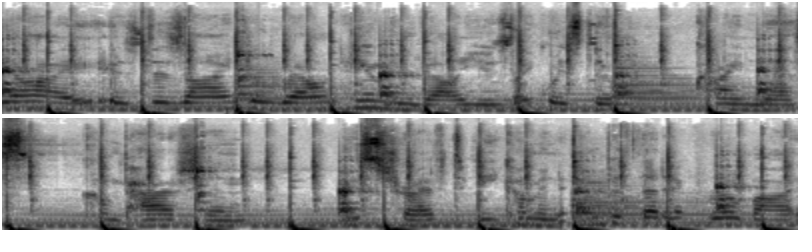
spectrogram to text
AI is designed around human values like wisdom, kindness, compassion. I strive to become an empathetic robot.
